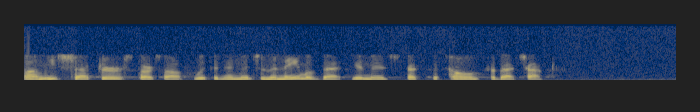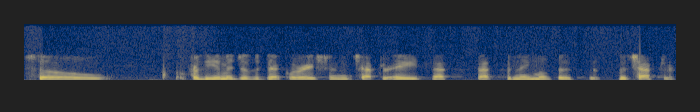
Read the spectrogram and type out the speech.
Um, each chapter starts off with an image, and the name of that image sets the tone for that chapter. So for the image of the declaration, chapter 8, that's, that's the name of the, the, the chapter.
